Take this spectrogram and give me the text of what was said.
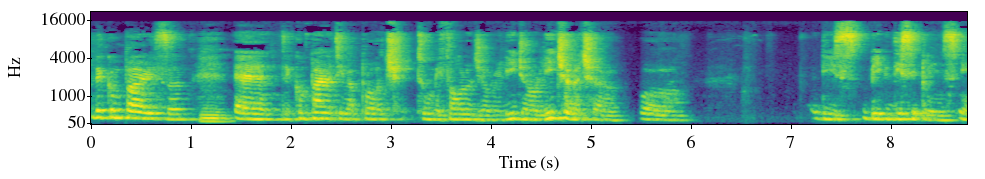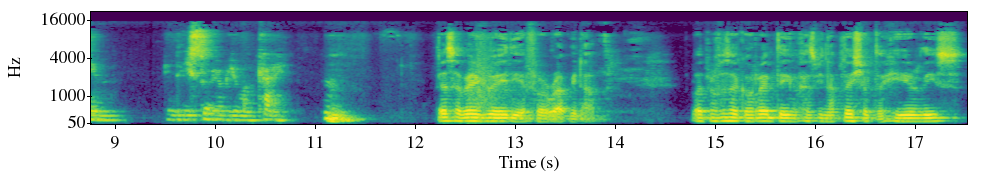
the comparison mm. and the comparative approach to mythology or religion or literature or these big disciplines in, in the history of humankind. Mm. Hmm. That's a very good idea for wrapping up. But Professor Corrente, it has been a pleasure to hear this,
